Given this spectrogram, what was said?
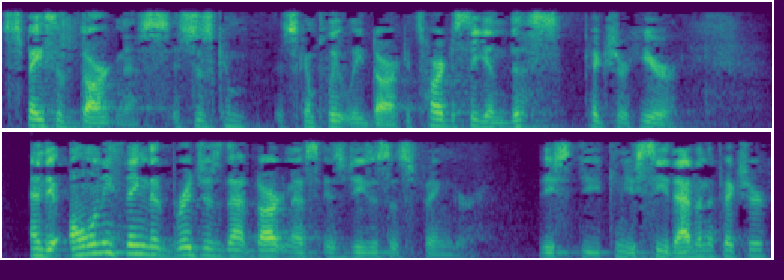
space of darkness. It's just com- it's completely dark. It's hard to see in this picture here. And the only thing that bridges that darkness is Jesus' finger. Can you see that in the picture?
